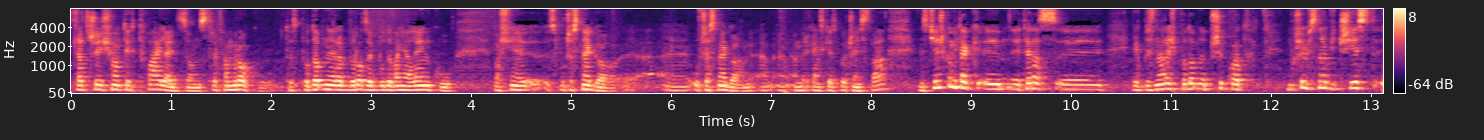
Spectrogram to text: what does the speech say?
z lat 60. Twilight Zone, Strefa Mroku. To jest podobny rodzaj budowania lęku właśnie współczesnego, e, ówczesnego amerykańskiego społeczeństwa. Więc ciężko mi tak teraz jakby znaleźć podobny przykład. Musiałem zastanowić, czy jest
